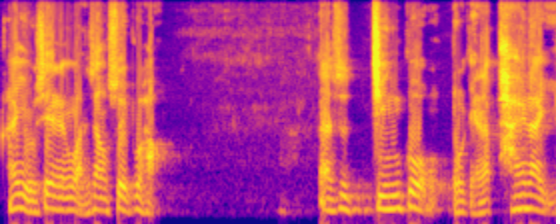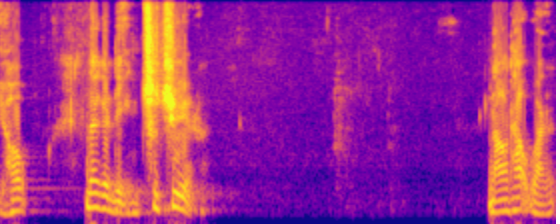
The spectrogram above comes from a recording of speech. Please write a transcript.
还有些人晚上睡不好，但是经过我给他拍了以后，那个领出去了。然后他晚，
